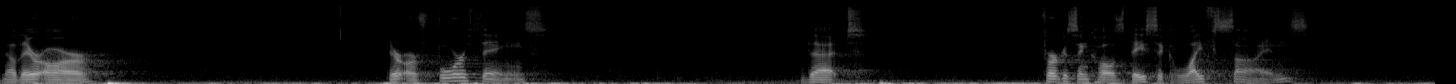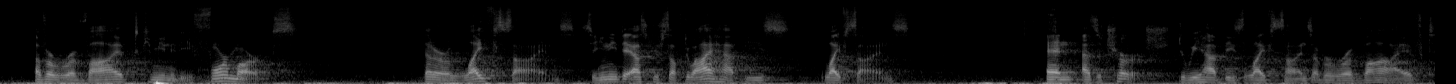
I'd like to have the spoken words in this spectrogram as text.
Now there are there are four things that Ferguson calls basic life signs of a revived community. Four marks that are life signs. So you need to ask yourself do I have these life signs? And as a church, do we have these life signs of a revived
